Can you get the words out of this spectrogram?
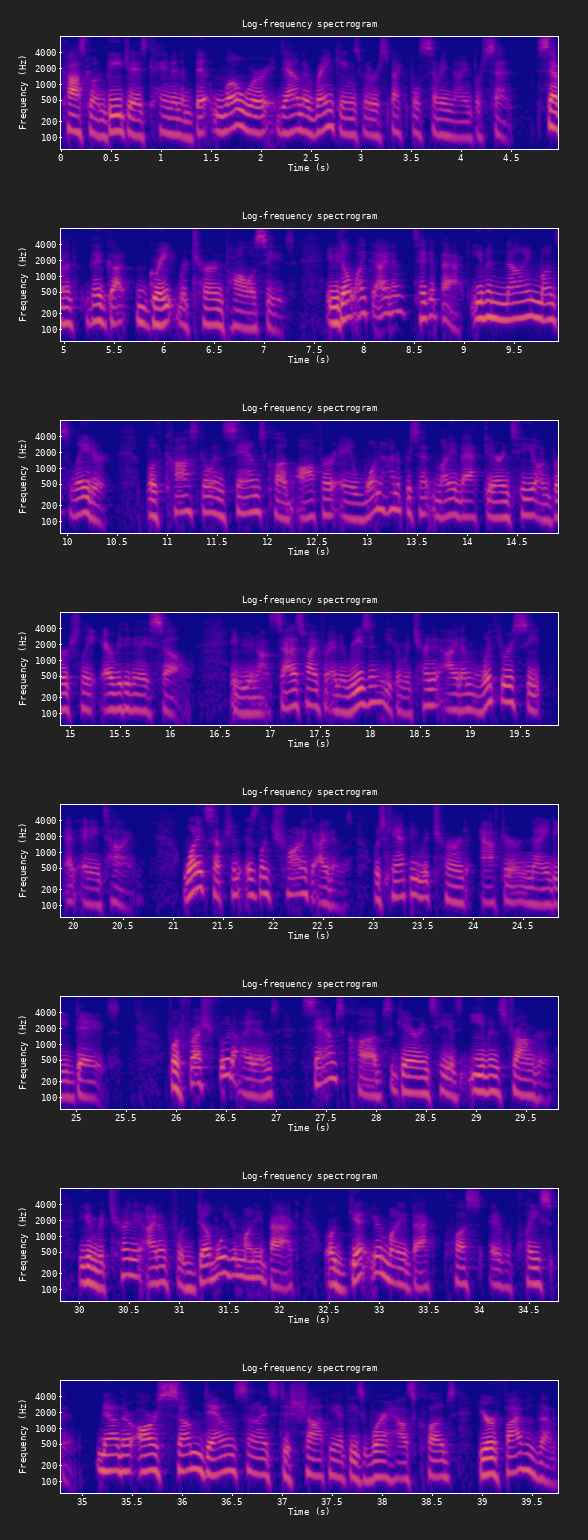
Costco and BJ's came in a bit lower down the rankings with a respectable 79%. Seventh, they've got great return policies. If you don't like the item, take it back, even nine months later. Both Costco and Sam's Club offer a 100% money back guarantee on virtually everything they sell. If you're not satisfied for any reason, you can return the item with your receipt at any time. One exception is electronic items, which can't be returned after 90 days. For fresh food items, Sam's Club's guarantee is even stronger. You can return the item for double your money back or get your money back plus a replacement. Now, there are some downsides to shopping at these warehouse clubs. Here are five of them.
